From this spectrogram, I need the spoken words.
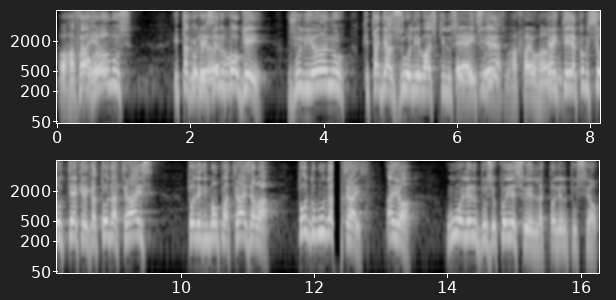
Ó, Rafael, Rafael, Ramos, e tá Juliano. conversando com alguém. Juliano, que tá de azul ali, eu acho que não sei É, quem isso que é. mesmo, Rafael Ramos. E aí tem a comissão técnica toda atrás, toda de mão pra trás, olha lá. Todo mundo atrás. Aí, ó. Um olhando pro céu. Eu conheço ele lá, que tá olhando pro céu.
